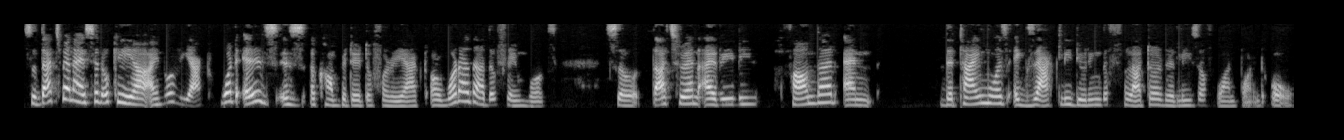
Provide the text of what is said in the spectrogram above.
So that's when I said, okay, yeah, I know React. What else is a competitor for React or what are the other frameworks? So that's when I really found that. And the time was exactly during the Flutter release of 1.0.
